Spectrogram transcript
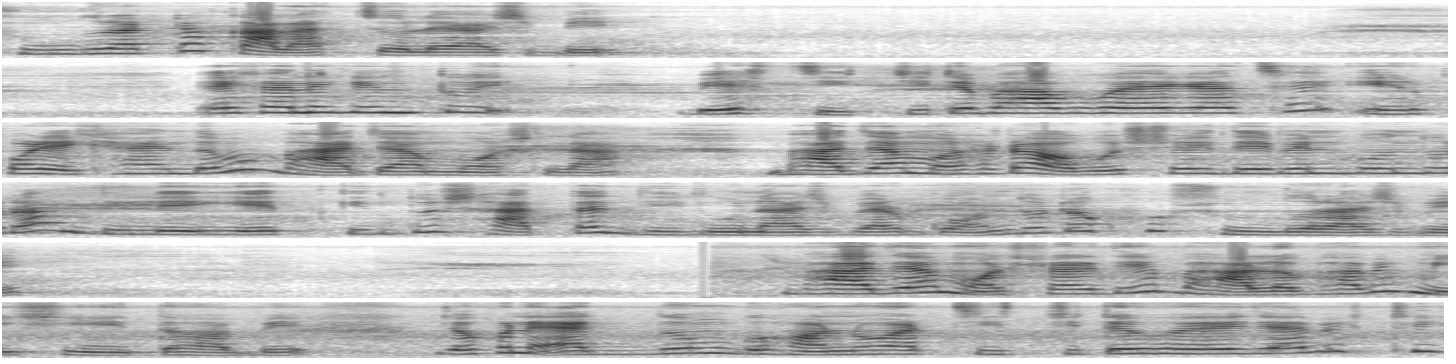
সুন্দর একটা কালার চলে আসবে। এখানে কিন্তু বেশ চিটচিটে ভাব হয়ে গেছে। এরপর এখানে দেবো ভাজা মশলা। ভাজা মশলাটা অবশ্যই দেবেন বন্ধুরা, দিলে এর কিন্তু স্বাদটা দ্বিগুণ আসবে আর গন্ধটা খুব সুন্দর আসবে। ভাজা মশলা দিয়ে ভালোভাবে মিশিয়ে নিতে হবে। যখন একদম ঘন আর চিটচিটে হয়ে যাবে, ঠিক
